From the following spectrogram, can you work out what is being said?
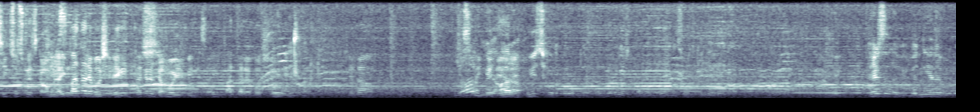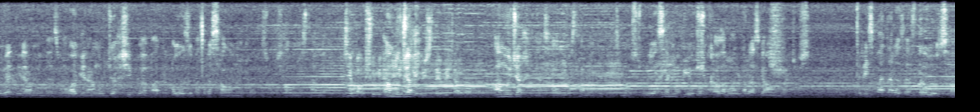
სიცოცხლეს გამო აი პატარა ბავშვი ეგ აკეთებს გამოიβინეს აი პატარა ბავშვი და და არა ვიცი ხო პრობლემა ის ერზელები ბედნიერები რო მეტი რა მინდა მოვაგე რა ოჯახში პატარა ყველაზე პატარა სალომე ყავს სალომეს თამაში ისე ბავშვი ამ ოჯახი. ვიზდებით აღარ ამ ოჯახიდან სალომეს თამაში მოსულია საქართველოს კალა პატარას გამომარჯოს ტრის პატარასაც დაუოცა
